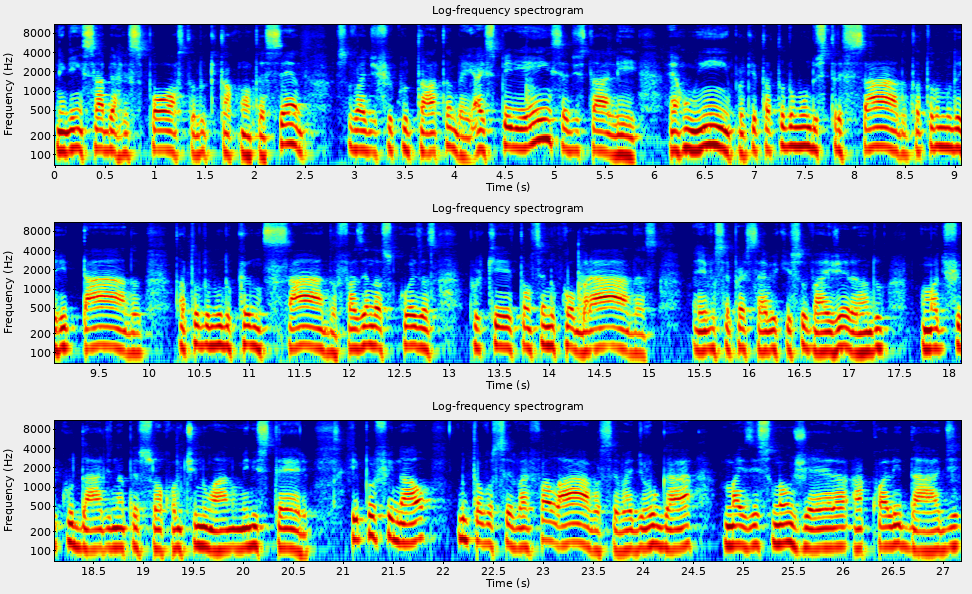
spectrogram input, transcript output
ninguém sabe a resposta do que está acontecendo, isso vai dificultar também. A experiência de estar ali é ruim porque está todo mundo estressado, está todo mundo irritado, está todo mundo cansado, fazendo as coisas porque estão sendo cobradas. Aí você percebe que isso vai gerando uma dificuldade na pessoa continuar no ministério. E por final, então você vai falar, você vai divulgar, mas isso não gera a qualidade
